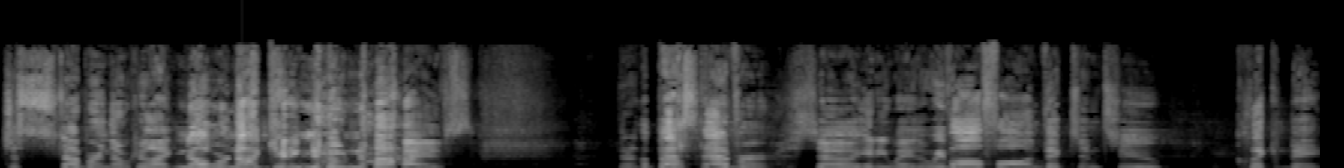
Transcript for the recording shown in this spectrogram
just stubborn though. We're like, no, we're not getting new knives. They're the best ever. So, anyway, we've all fallen victim to clickbait.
